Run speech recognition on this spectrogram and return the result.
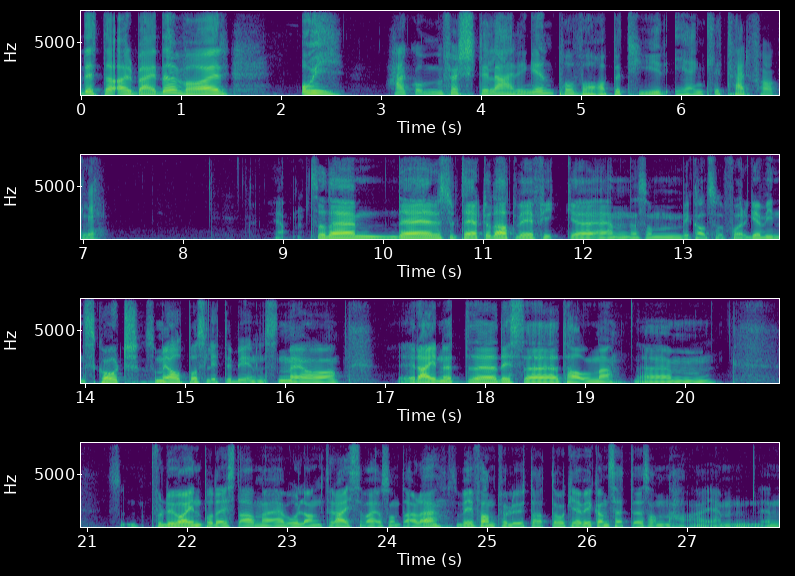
dette arbeidet, var Oi! Her kom den første læringen på hva betyr egentlig tverrfaglig. Ja, Så det, det resulterte jo da at vi fikk eh, en som vi kalte for gevinstcoach, som hjalp oss litt i begynnelsen med å regne ut uh, disse tallene. Um, for du var inne på det i stad med hvor langt reisevei og sånt er det. Så vi fant vel ut at ok, vi kan sette sånn en, en,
